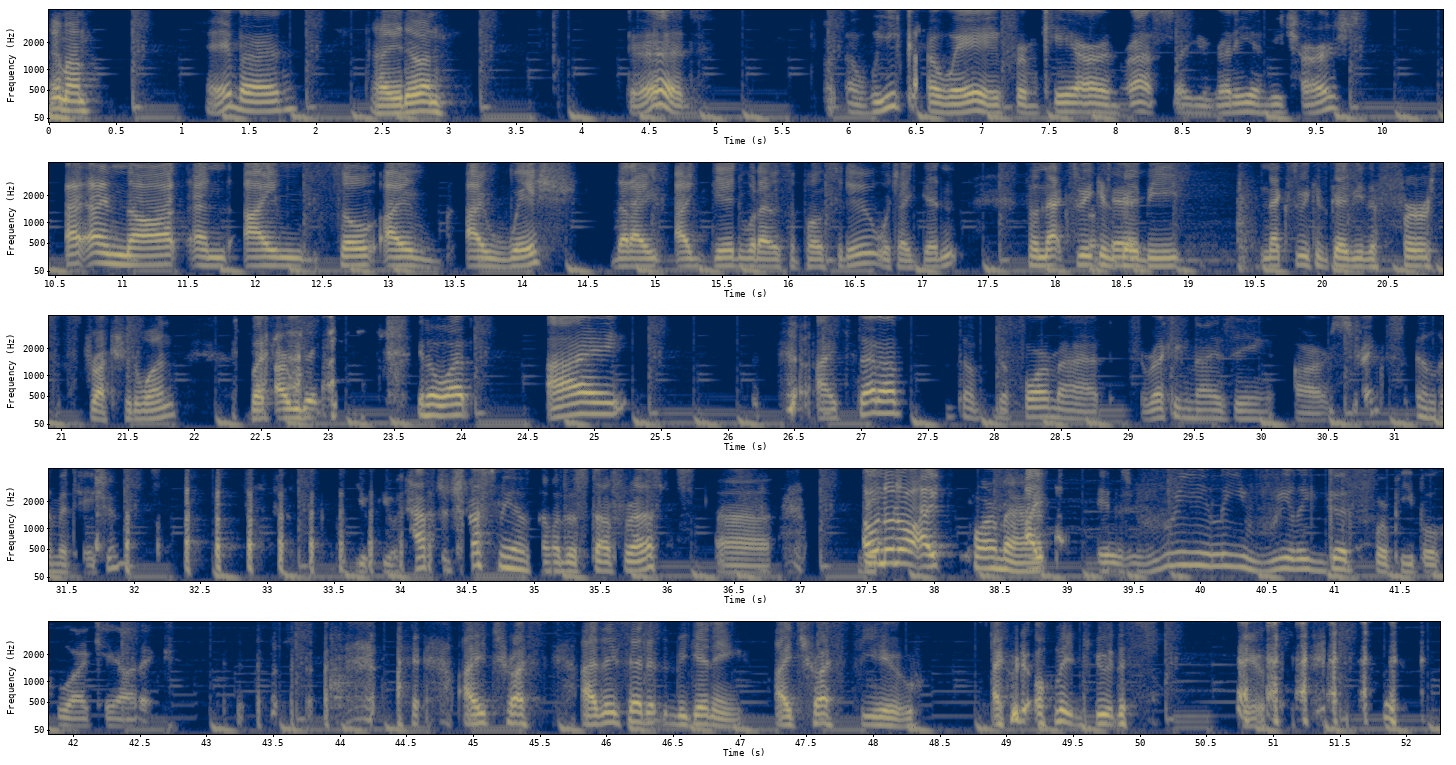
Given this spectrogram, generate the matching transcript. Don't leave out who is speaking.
Speaker 1: Hey, man.
Speaker 2: Hey, bud.
Speaker 1: How you doing?
Speaker 2: Good. A week away from KR and Russ. Are you ready and recharged?
Speaker 1: I, I'm not, and I'm so I I wish that I I did what I was supposed to do, which I didn't. So next week is going to be next week is going to be the first structured one. But are we?
Speaker 2: You know what? I I set up the, the format recognizing our strengths and limitations. you, you have to trust me on some of the stuff, Russ. Uh,
Speaker 1: oh no no I
Speaker 2: format
Speaker 1: I-
Speaker 2: is really, really good for people who are chaotic.
Speaker 1: I, I trust, as I said at the beginning, I trust you. I would only do this for you.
